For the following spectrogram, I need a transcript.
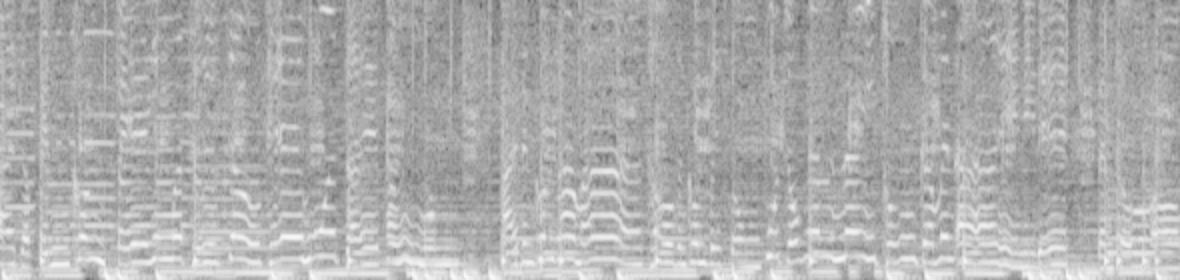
อายก็เป็นคนเปยังมาถือเจ้าเทหัวใจพังมุน อายเป็นคนพามาเขาเป็นคนไปส่ง ผู้จกเงินในทงก็แม่นอายนี่เด้แต่งโตออก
